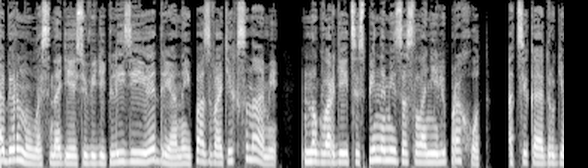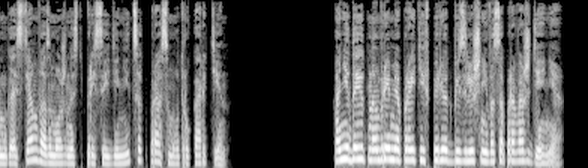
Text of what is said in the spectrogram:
обернулась, надеясь увидеть Лизи и Эдриана и позвать их с нами, но гвардейцы спинами заслонили проход, отсекая другим гостям возможность присоединиться к просмотру картин. «Они дают нам время пройти вперед без лишнего сопровождения»,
